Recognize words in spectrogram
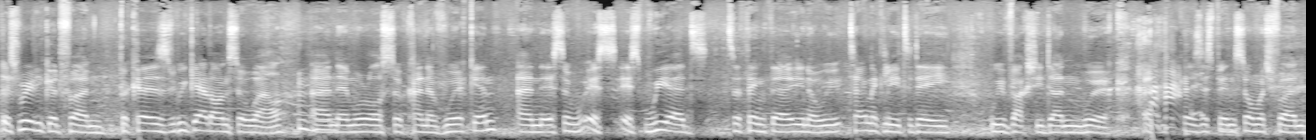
It's really good fun because we get on so well, Mm-hmm. and then we're also kind of working, and it's a, it's it's weird to think that you know we technically today we've actually done work um, because it's been so much fun.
